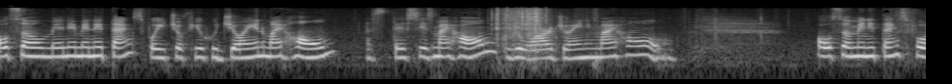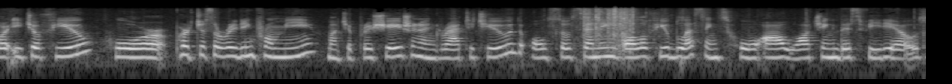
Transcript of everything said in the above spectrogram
Also, many, many thanks for each of you who join my home. As this is my home, you are joining my home. Also, many thanks for each of you who purchased a reading from me. Much appreciation and gratitude. Also, sending all of you blessings who are watching these videos.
